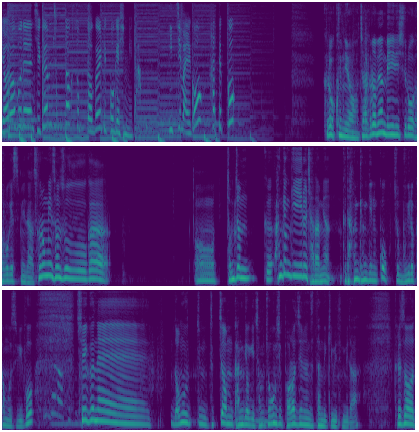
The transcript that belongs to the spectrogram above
여러분은 지금 축덕 속덕을 듣고 계십니다. 잊지 말고 하트 꾹. 그렇군요. 자, 그러면 메인 이슈로 가보겠습니다. 손흥민 선수가 어 점점 그 한 경기를 잘하면 그 다음 경기는 꼭 좀 무기력한 모습이고 최근에 너무 좀 득점 간격이 점 조금씩 벌어지는 듯한 느낌이 듭니다. 그래서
